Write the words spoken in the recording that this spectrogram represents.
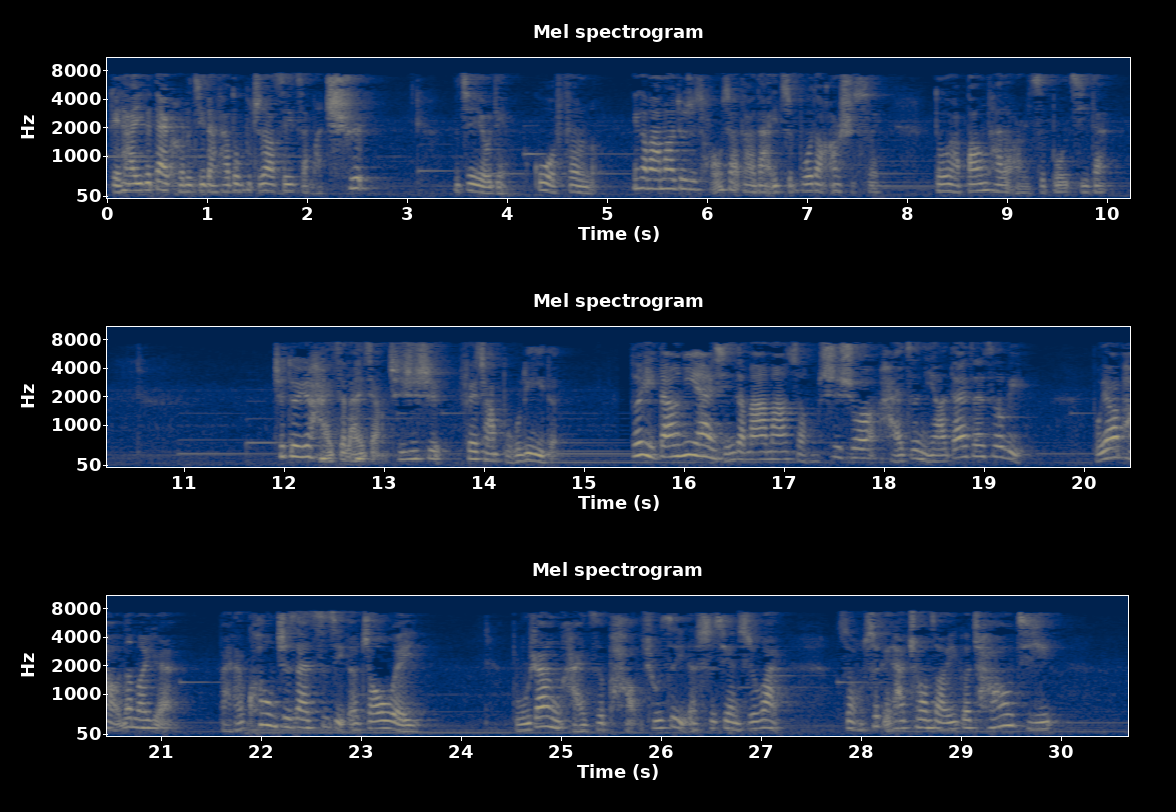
给他一个带壳的鸡蛋，他都不知道自己怎么吃，那这有点过分了。那个妈妈就是从小到大一直剥到二十岁，都要帮他的儿子剥鸡蛋，这对于孩子来讲其实是非常不利的。所以，当溺爱型的妈妈总是说：“孩子，你要待在这里，不要跑那么远，把他控制在自己的周围，不让孩子跑出自己的视线之外，总是给他创造一个超级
